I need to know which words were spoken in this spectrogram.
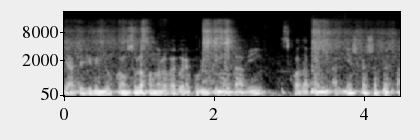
Kwiaty w imieniu konsula honorowego Republiki Mołdawii składa pani Agnieszka Szepeta.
